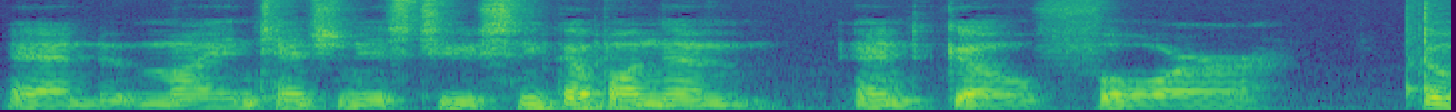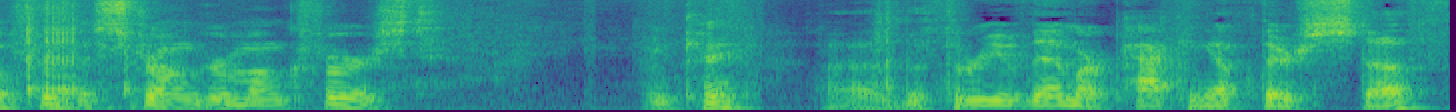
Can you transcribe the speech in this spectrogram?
And my intention is to sneak up on them and go for go for the stronger monk first. Okay. Uh, the three of them are packing up their stuff,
